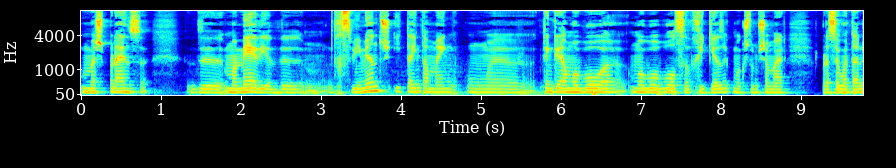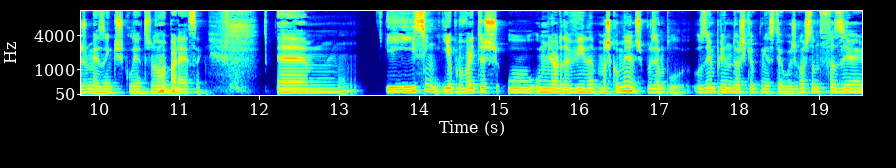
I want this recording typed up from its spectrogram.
uma esperança de uma média de, de recebimentos e tem também um, uh, tem que criar uma boa, uma boa bolsa de riqueza, como eu costumo chamar, para se aguentar nos meses em que os clientes não aparecem. Um, e, e, sim, e aproveitas o, o, melhor da vida, mas com menos. Por exemplo, os empreendedores que eu conheço até hoje gostam de fazer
